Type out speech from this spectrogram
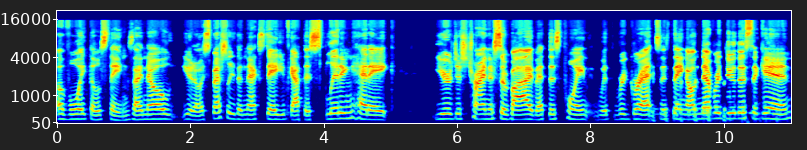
avoid those things. I know, you know, especially the next day, you've got this splitting headache. You're just trying to survive at this point with regrets and saying, I'll never do this again.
